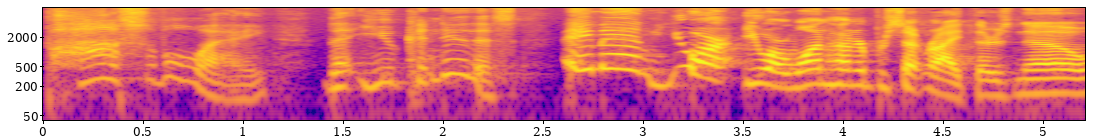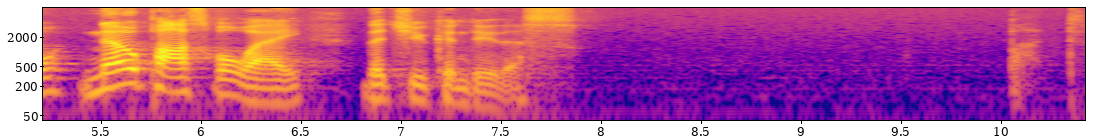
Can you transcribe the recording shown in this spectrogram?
possible way that you can do this. Amen. You are, you are 100% right. There's no, no possible way that you can do this. But,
